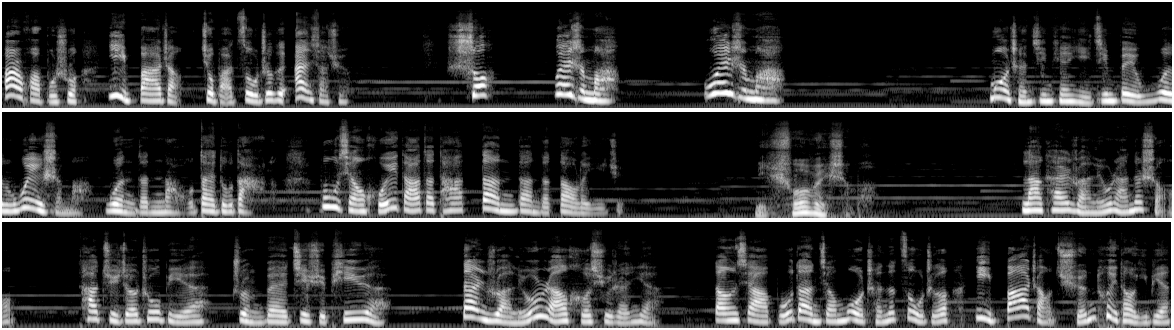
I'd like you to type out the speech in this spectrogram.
二话不说，一巴掌就把奏折给按下去，说：“为什么？为什么？”墨尘今天已经被问为什么问的脑袋都大了，不想回答的他淡淡的道了一句：“你说为什么？”拉开阮流然的手。他举着朱笔准备继续批阅，但阮流然何许人也？当下不但将墨尘的奏折一巴掌全推到一边，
